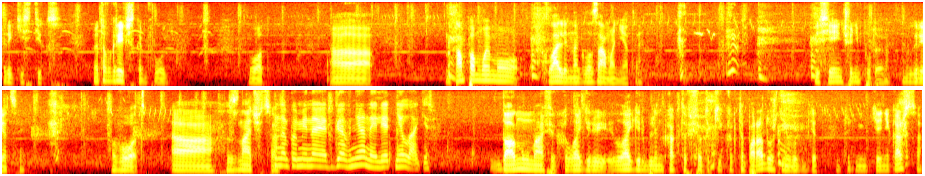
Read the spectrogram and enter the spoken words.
реки Стикс. Ну, Это в греческой мифологии. Вот. А, ну, там, по-моему, клали на глаза монеты. Если я ничего не путаю, в Греции. Вот. А, значится. Напоминает говняный летний лагерь. Да ну нафиг, лагерь, лагерь, блин, как-то все-таки как-то порадужнее выглядит. Тут тебе не кажется?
